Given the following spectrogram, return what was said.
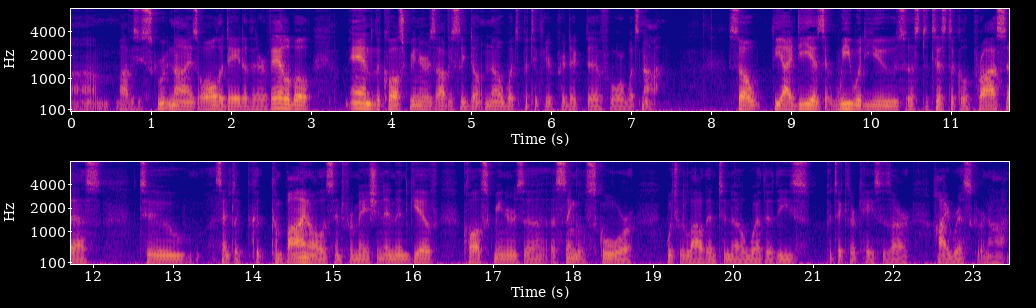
um, obviously scrutinize all the data that are available, and the call screeners obviously don't know what's particularly predictive or what's not. So the idea is that we would use a statistical process to essentially c- combine all this information and then give call screeners a, a, single score, which would allow them to know whether these particular cases are high risk or not.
